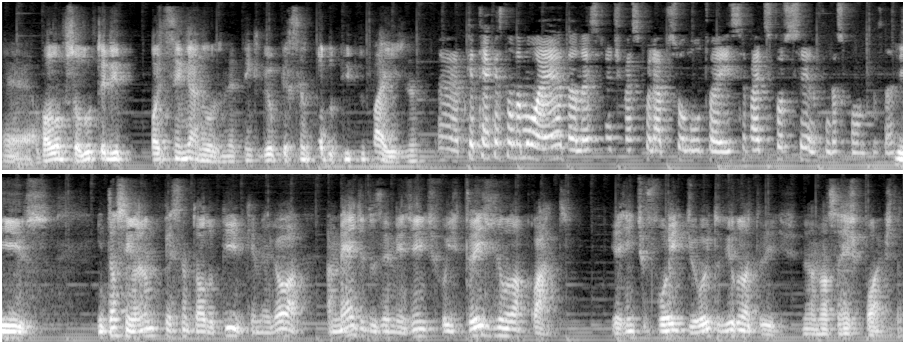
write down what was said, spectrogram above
é, o valor absoluto ele pode ser enganoso, né? Tem que ver o percentual do PIB do país, né? É, porque tem a questão da moeda, né? Se a gente vai escolher absoluto aí, você vai distorcer no fim das contas, né? Isso. Então, assim, olhando o percentual do PIB, que é melhor, a média dos emergentes foi de 3,4 e a gente foi de 8,3 na nossa resposta.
